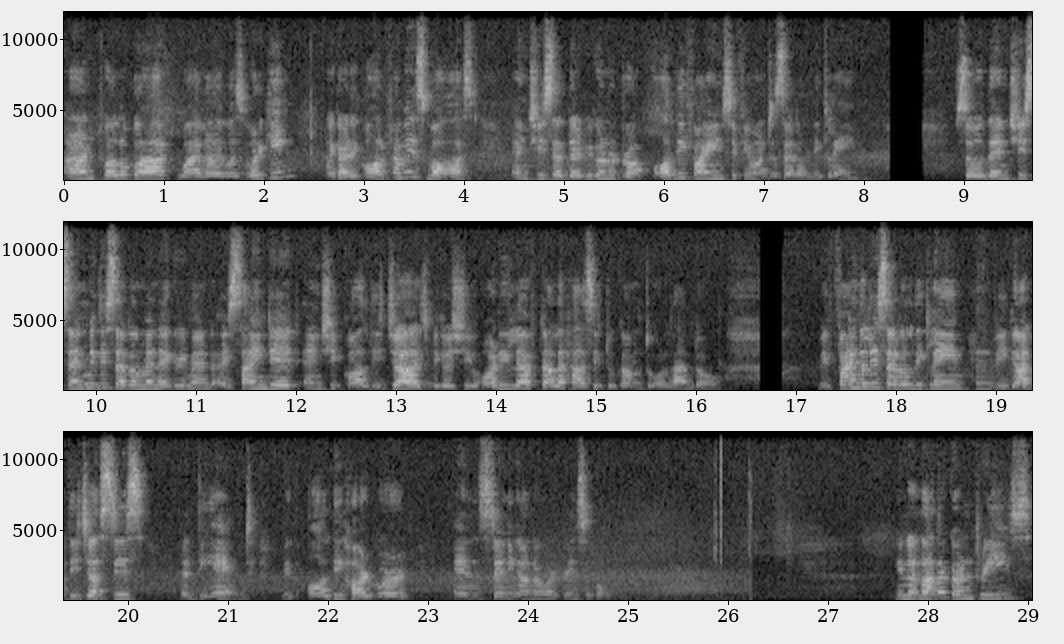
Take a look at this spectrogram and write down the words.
around 12 o'clock while I was working, I got a call from his boss and she said that we're going to drop all the fines if you want to settle the claim. So then she sent me the settlement agreement, I signed it, and she called the judge because she already left Tallahassee to come to Orlando. We finally settled the claim and we got the justice at the end with all the hard work and standing on our principle. In another countries,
